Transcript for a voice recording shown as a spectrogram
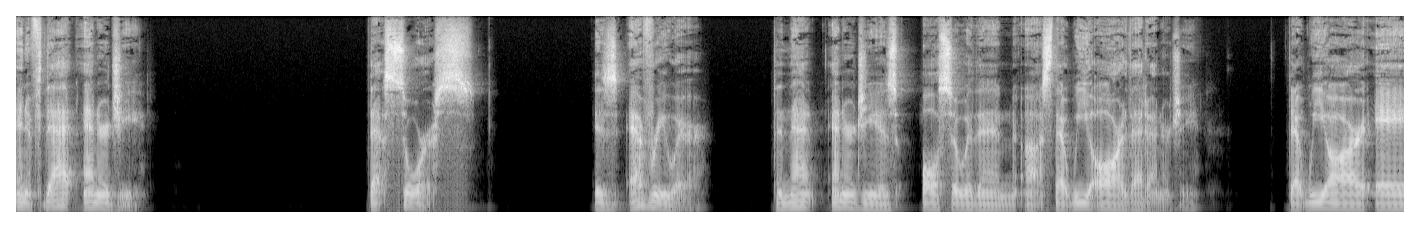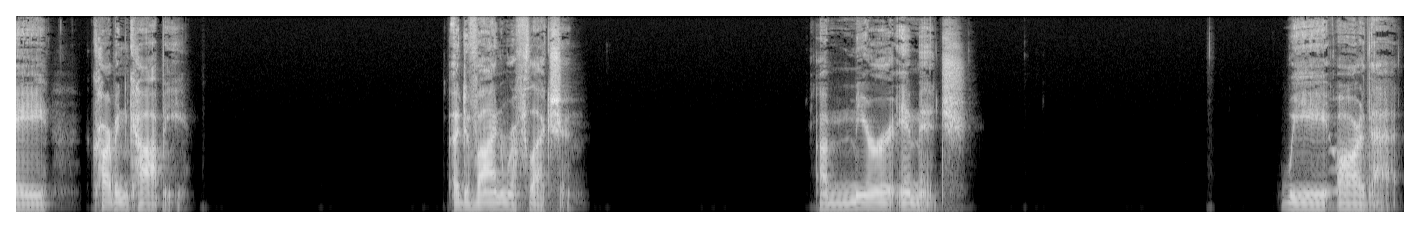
And if that energy, that source, is everywhere, then that energy is also within us, that we are that energy, that we are a carbon copy a divine reflection, a mirror image. We are that.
